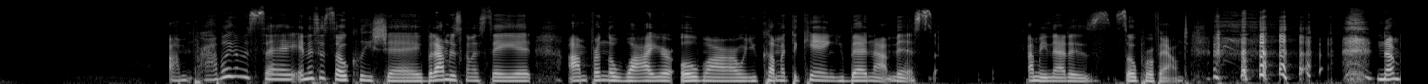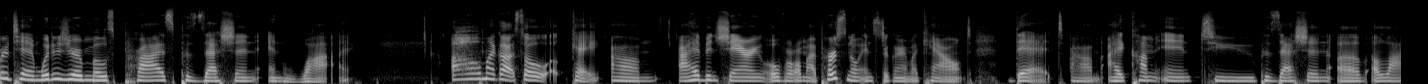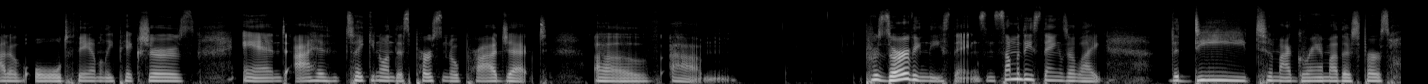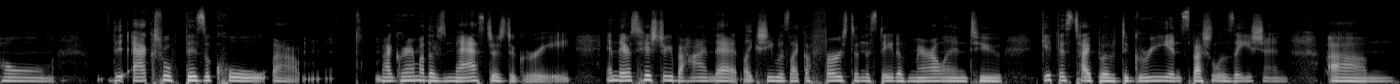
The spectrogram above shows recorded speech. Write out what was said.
I'm probably going to say, and this is so cliche, but I'm just going to say it. I'm from The Wire, Omar. When you come at the king, you better not miss. I mean, that is so profound. Number 10, what is your most prized possession and why? Oh my god. So, okay, um I have been sharing over on my personal Instagram account that um, I had come into possession of a lot of old family pictures, and I have taken on this personal project of um, preserving these things. And some of these things are like the deed to my grandmother's first home, the actual physical, um, my grandmother's master's degree. And there's history behind that. Like she was like a first in the state of Maryland to get this type of degree and specialization. Um,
